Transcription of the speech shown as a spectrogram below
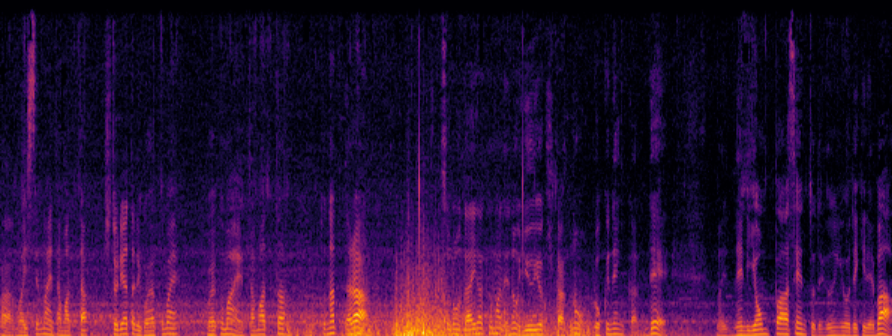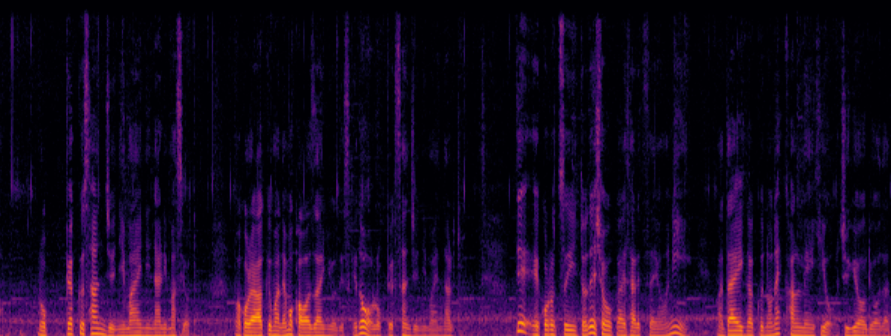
あ、まあ、1000万円貯まった。1人当たり500万円500万円貯まったとなったらその大学までの猶予期間の6年間で年利4%で運用できれば632万円になりますよと、まあ、これはあくまでも川残業ですけど632万円になると。でこのツイートで紹介されてたようにまあ、大学のね関連費用授業料だっ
